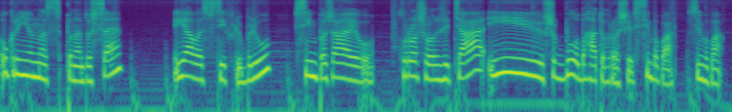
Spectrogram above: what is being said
Україна у нас понад усе. Я вас всіх люблю, всім бажаю хорошого життя і щоб було багато грошей. Всім па-па. Всім па-па.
